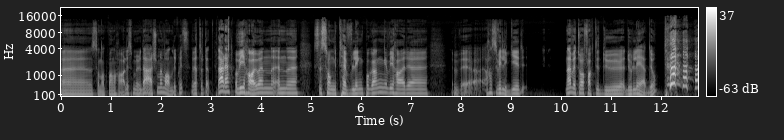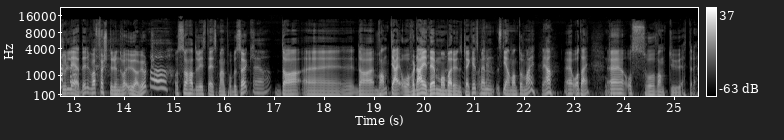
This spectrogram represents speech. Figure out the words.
eh, sånn at man har liksom Det er som en vanlig quiz, rett og slett. Det er det. Og vi har jo en, en eh, sesongtevling på gang. Vi har Hasse, vi ligger Nei, vet du hva, faktisk, du, du leder jo. Du leder. Var første runde var uavgjort, og så hadde vi Staysman på besøk. Da, eh, da vant jeg over deg, det må bare understrekes, men Stian vant over meg. Ja. Eh, og deg. Eh, og så vant du etter det.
